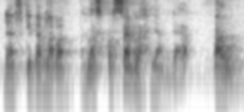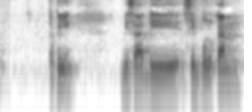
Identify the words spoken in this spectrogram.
dan sekitar 18 persen lah yang nggak tahu tapi bisa disimpulkan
